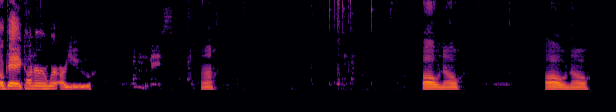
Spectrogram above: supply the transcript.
Okay, Connor, where are you? I'm in the base. Uh. Oh no. Oh no.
